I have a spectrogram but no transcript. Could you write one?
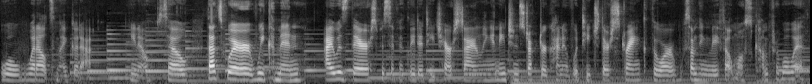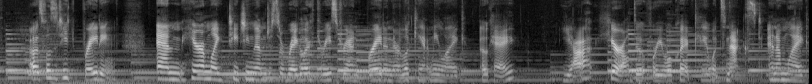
well, what else am I good at? You know, so that's where we come in. I was there specifically to teach hairstyling and each instructor kind of would teach their strength or something they felt most comfortable with. I was supposed to teach braiding and here I'm like teaching them just a regular three strand braid and they're looking at me like, okay, yeah, here, I'll do it for you real quick. Okay, what's next? And I'm like,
